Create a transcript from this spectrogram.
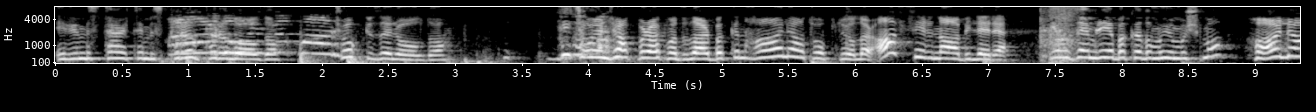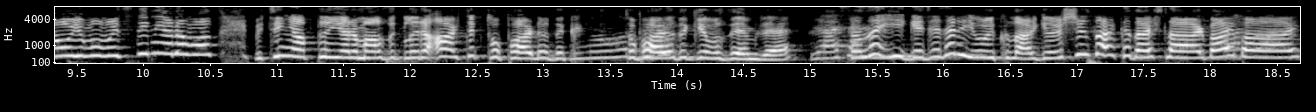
evimiz tertemiz pırıl pırıl oldu. Çok güzel oldu. Hiç oyuncak bırakmadılar. Bakın hala topluyorlar. Aferin abilere. Yavuz Emre'ye bakalım uyumuş mu? Hala uyumamış. Seni yaramaz. Bütün yaptığın yaramazlıkları artık toparladık. Toparladık Yavuz Emre. Ya sen- Sana iyi geceler, iyi uykular. Görüşürüz arkadaşlar. Bay bay.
